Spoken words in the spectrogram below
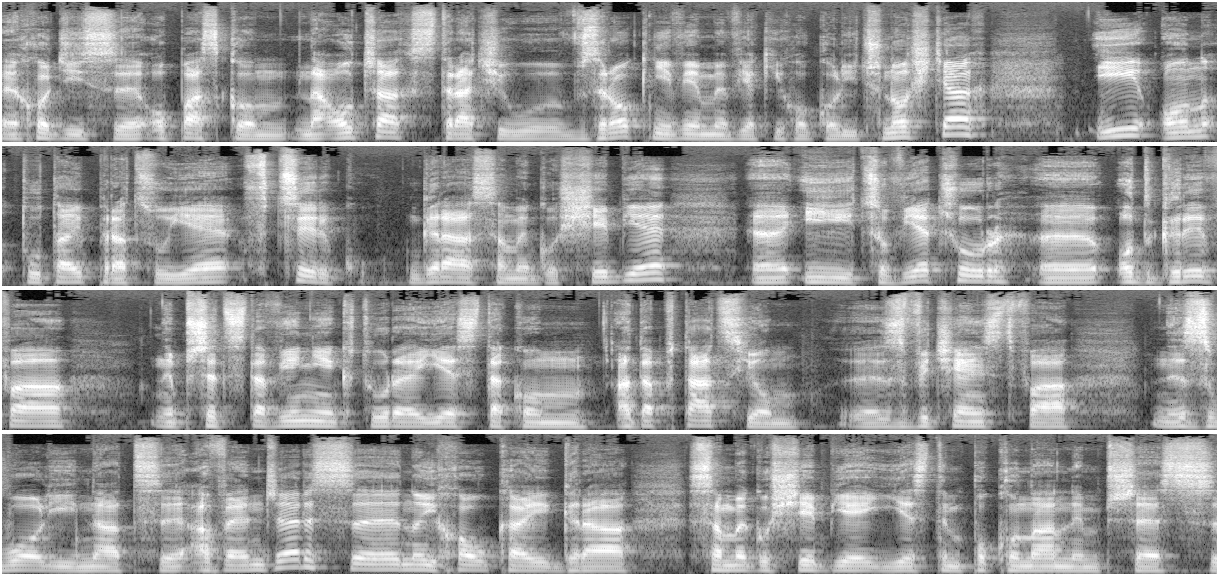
y, chodzi z opaską na oczach, stracił wzrok, nie wiemy w jakich okolicznościach i on tutaj pracuje w cyrku. Gra samego siebie i co wieczór odgrywa przedstawienie, które jest taką adaptacją e, zwycięstwa z Woli nad Avengers. E, no i Hawkeye gra samego siebie i jest tym pokonanym przez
